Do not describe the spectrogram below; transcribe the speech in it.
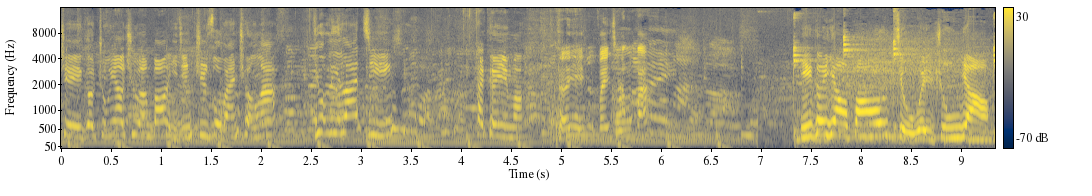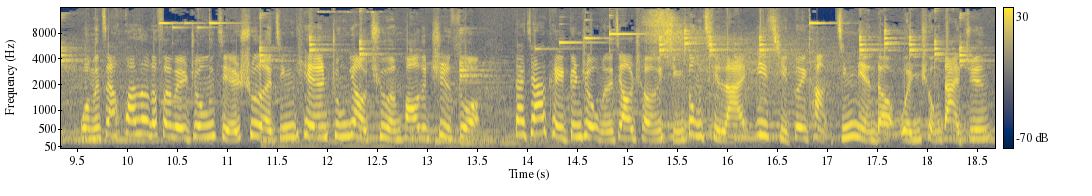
这个中药驱蚊包已经制作完成啦！用力拉紧，还可以吗？可以，非常棒。一个药包，九味中药，我们在欢乐的氛围中结束了今天中药驱蚊包的制作。大家可以跟着我们的教程行动起来，一起对抗今年的蚊虫大军。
